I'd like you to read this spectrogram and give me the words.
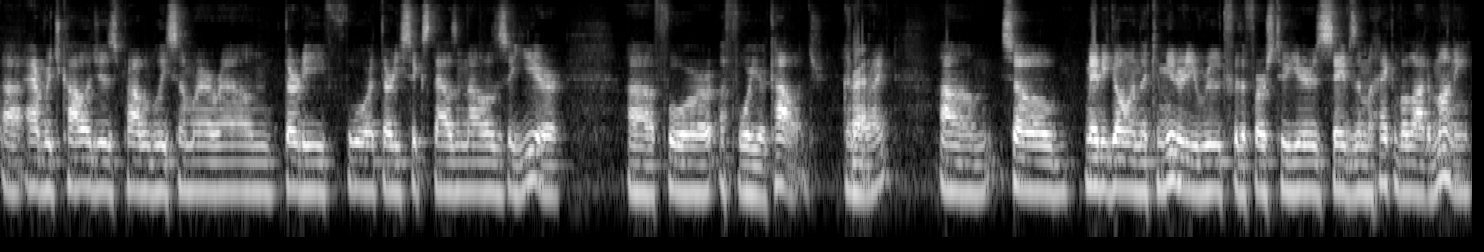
uh, average colleges probably somewhere around thirty-four, thirty-six thousand dollars a year uh, for a four-year college. Correct. right? Um, so maybe going the community route for the first two years saves them a heck of a lot of money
